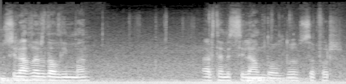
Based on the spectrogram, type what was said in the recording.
Şu silahları da alayım ben. Tertemiz silahım doldu. Sıfır.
